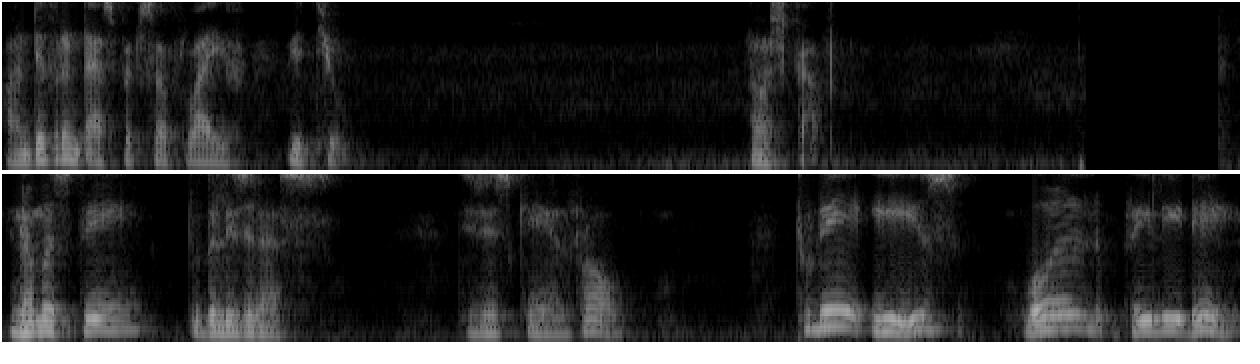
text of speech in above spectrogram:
on different aspects of life with you. Namaskar. Namaste to the listeners. This is KL Rao. Today is World Braille Day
